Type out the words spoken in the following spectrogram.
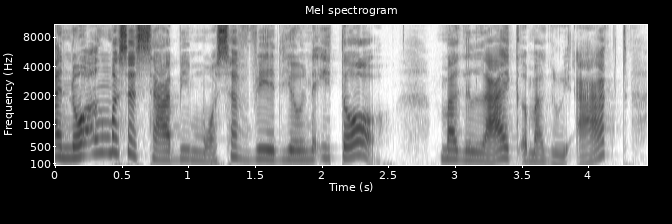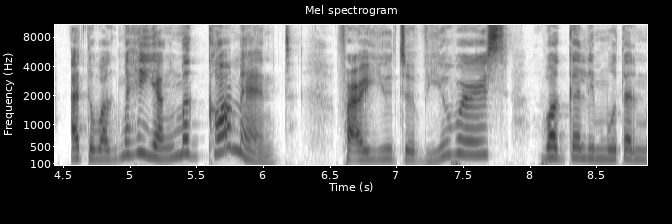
Ano ang masasabi mo sa video na ito? Mag-like o mag-react at huwag mahiyang mag-comment. For our YouTube viewers, huwag kalimutan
